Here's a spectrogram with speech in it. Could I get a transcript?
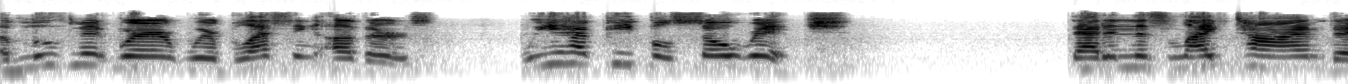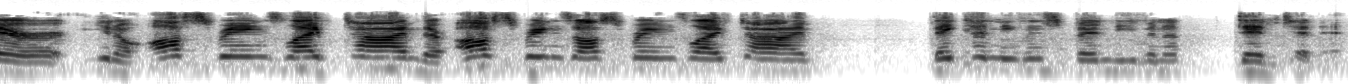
A movement where we're blessing others. We have people so rich that in this lifetime, their you know offspring's lifetime, their offspring's offspring's lifetime, they couldn't even spend even a dent in it.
